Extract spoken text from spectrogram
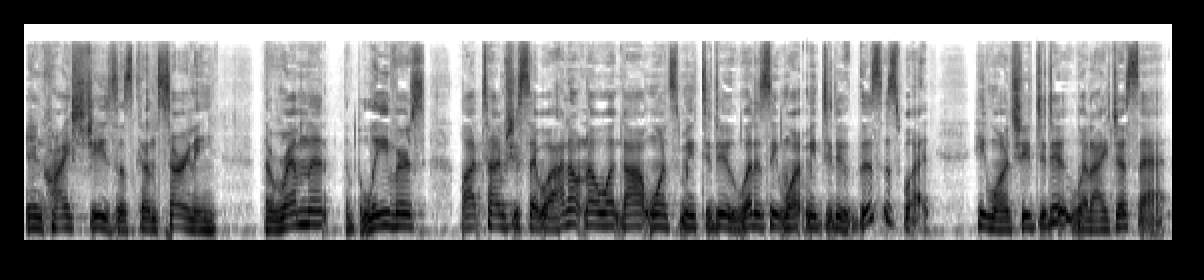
in Christ Jesus concerning the remnant, the believers. A lot of times you say, well, I don't know what God wants me to do. What does he want me to do? This is what he wants you to do. What I just said,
